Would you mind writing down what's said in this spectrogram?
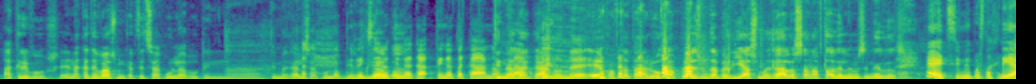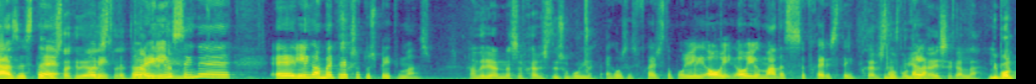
Ακριβώς. Ε, να κατεβάσουμε και αυτή τη σακούλα από την τη μεγάλη σακούλα από την Δεν ξέρω τι να, τι να τα κάνω. Τι αυτά. να τα κάνω, ναι. Έχω αυτά τα ρούχα, παίζουν τα παιδιά σου, μεγάλωσαν αυτά, δεν λέμε συνήθως. Έτσι, μήπως τα χρειάζεστε; Μήπως τα χρειάζεστε. Τώρα η λύση είναι ε, λίγα μέτρα έξω από το σπίτι μας. Ανδριάννη, να σε ευχαριστήσω πολύ. Εγώ σας ευχαριστώ πολύ. Όλη, όλη η ομάδα σας ευχαριστεί. Ευχαριστώ πολύ. Καλά. Να είσαι καλά. Λοιπόν,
